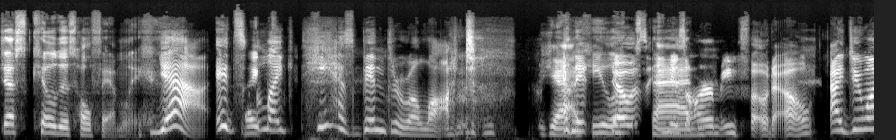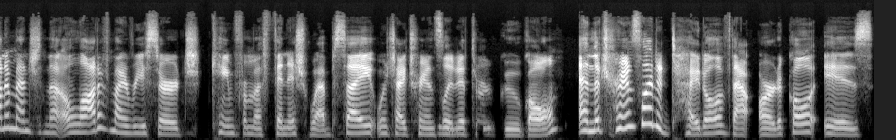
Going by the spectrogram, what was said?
just killed his whole family. yeah, it's like, Like- he has been through a lot. Yeah, and it he shows his army photo. I do want to mention that a lot of my research came from a Finnish website, which I mm-hmm. translated through Google. And the translated title of that article is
